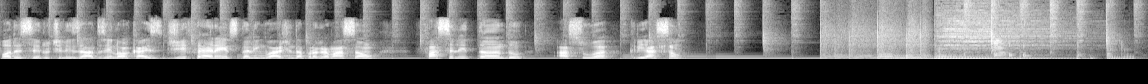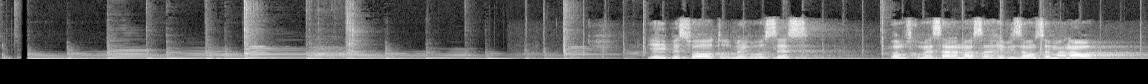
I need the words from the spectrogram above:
podem ser utilizados em locais diferentes da linguagem da programação, facilitando a sua criação. E aí pessoal, tudo bem com vocês? Vamos começar a nossa revisão semanal?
